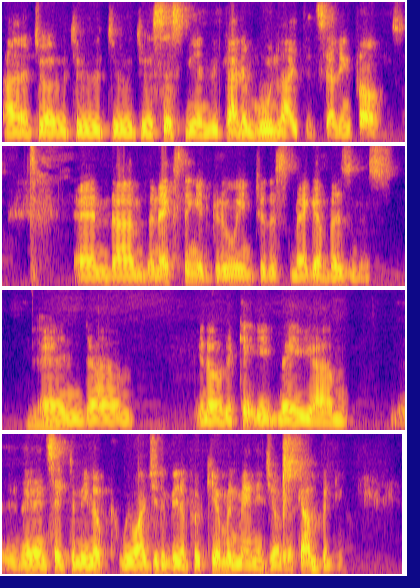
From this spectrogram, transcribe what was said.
uh, to, to, to, to assist me, and we kind of moonlighted selling phones. And um, the next thing, it grew into this mega business. Yeah. And, um, you know, they, they, um, they then said to me, look, we want you to be the procurement manager of the company.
